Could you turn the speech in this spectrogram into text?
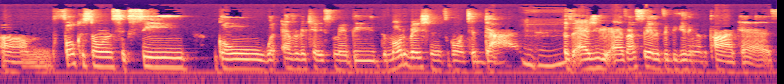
um, focus on, succeed, goal, whatever the case may be, the motivation is going to die. Because mm-hmm. as you, as I said at the beginning of the podcast,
